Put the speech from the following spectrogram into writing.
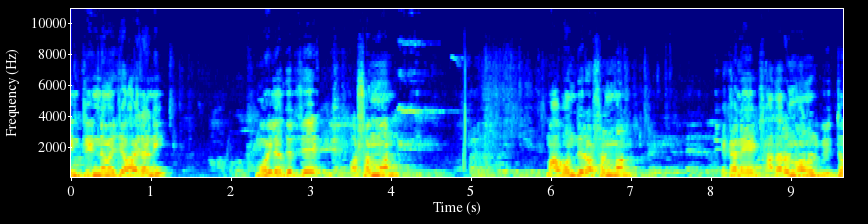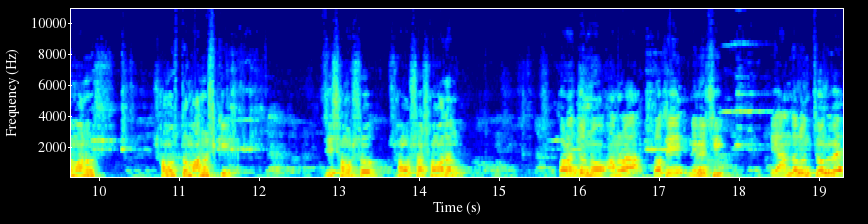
এন্ট্রির নামে যে হয়রানি মহিলাদের যে অসম্মান, মা বোনদের অসম্মান, এখানে সাধারণ মানুষ, বৃদ্ধ মানুষ, সমস্ত মানুষকে যে সমস্ত সমস্যার সমাধান করার জন্য আমরা পথে নেমেছি, এই আন্দোলন চলবে।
